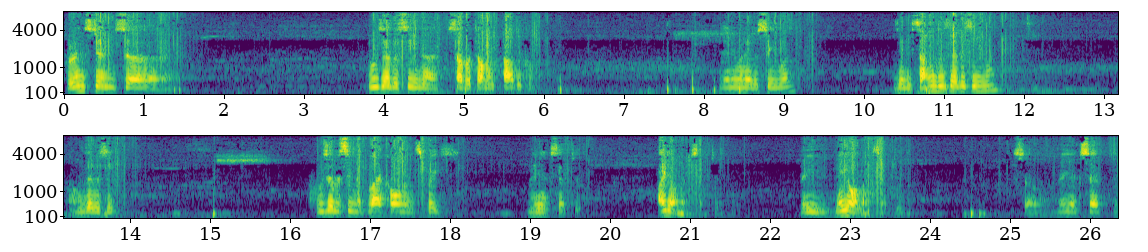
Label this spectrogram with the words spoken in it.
For instance, uh, who's ever seen a subatomic particle? Has anyone ever seen one? Has any scientist ever seen one? No one's ever seen. Who's ever seen a black hole in space? They accept it. I don't accept it. They, they all accept it. So they accept it.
